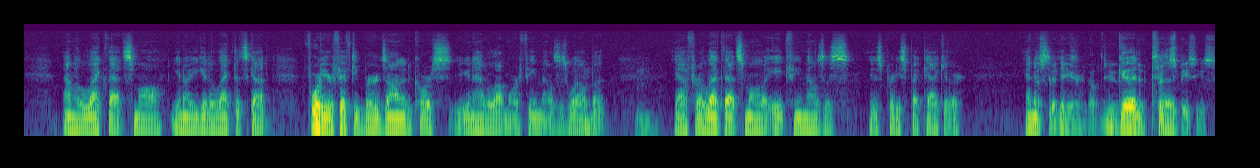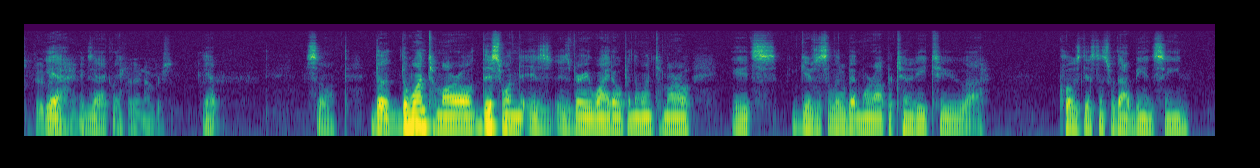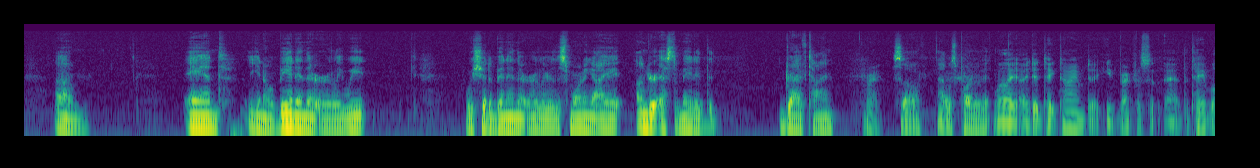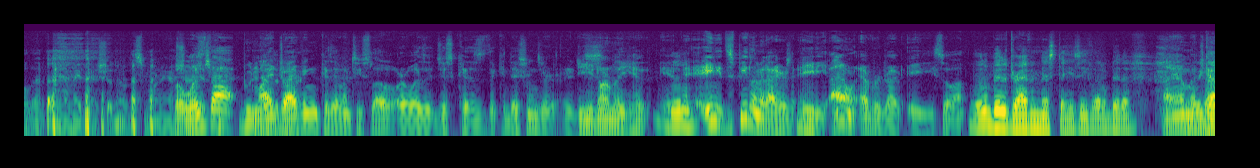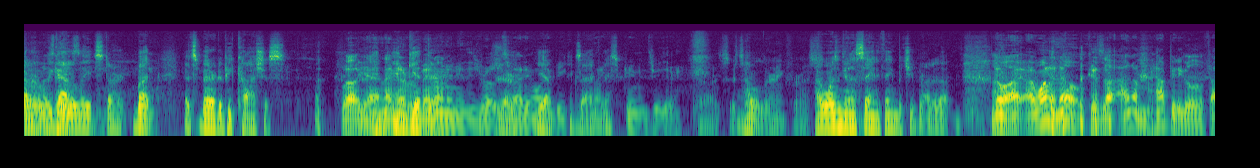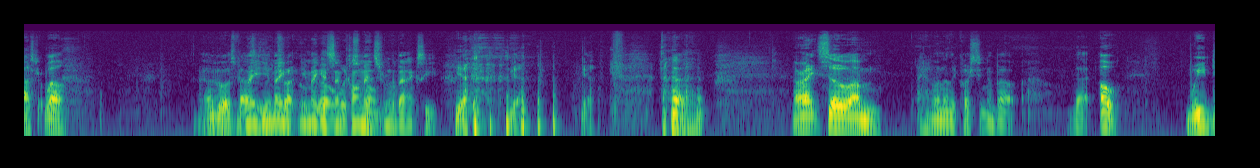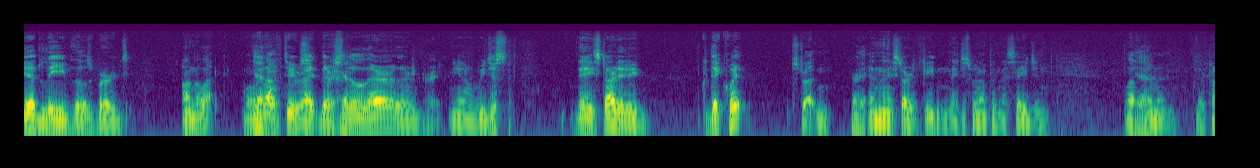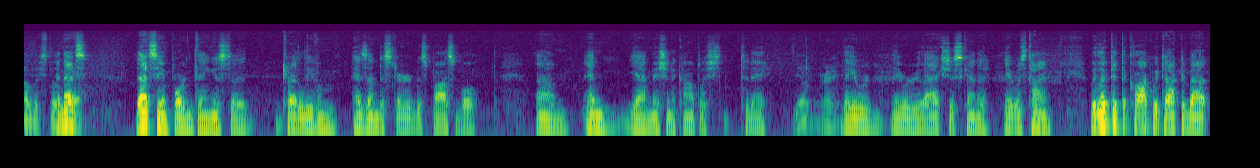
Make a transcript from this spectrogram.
on a lek that small. You know, you get a lek that's got forty or fifty birds on it. Of course, you're gonna have a lot more females as well. Mhm. But Mhm. Yeah, for a lek that small, eight females is is pretty spectacular. And That's it's good to it's hear, though, too. good for the, for the species. For the yeah, exactly. For their numbers. Yep. So the the one tomorrow, this one is is very wide open. The one tomorrow, it's gives us a little bit more opportunity to uh, close distance without being seen, um, and you know being in there early. We we should have been in there earlier this morning. I underestimated the drive time. Right. So that was part of it. Well, I, I did take time to eat breakfast at- at the table that you know maybe I shouldn't have this morning. I but should've was that my out the door. driving because I went too slow, or was it just because the conditions, or, or do you normally hit Little- eighty? The speed limit out here is eighty. I don't ever drive eighty, so A little bit of driving Miss Daisy, a little bit of I am a we got driver. a, we Miss got a late start, but it's better to be cautious. Well, yeah, and, and- I've and never been there. on any of these roads, so I didn't want Yep, to be exactly. like screaming through there. Well, it's it's I- all learning for us. I wasn't going to Yeah. say anything, but you brought it up. No, I, I want to know because I'm happy to go a little faster. Well, I I'll go as You fast might, as you the truck you will might get some comments won't from the go. back seat. yeah, yeah, yeah. All right, so um, I had one other question about that. Oh, we did leave those birds on the lek. Well, Yeah. we Of left too, right? They're Yeah. still there. They're Right. you know we just they started they quit strutting Right. and then they started feeding. They just went up in the sage and left Yeah. them, and they're probably still there. and there. that's that's the important thing is to try to leave them as undisturbed as possible. Um, and yeah, mission accomplished today. Yep. Right. They were they were relaxed, just kind of. It was time. We looked at the clock. We talked about,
